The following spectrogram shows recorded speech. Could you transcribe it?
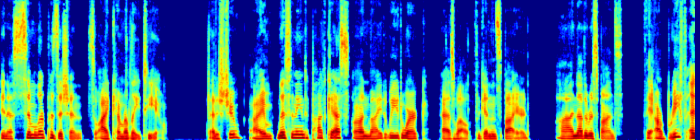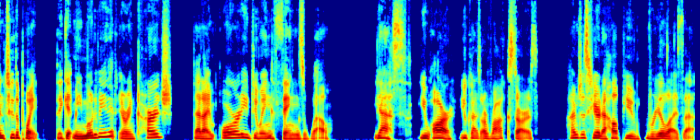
in a similar position so I can relate to you. That is true. I'm listening to podcasts on my way to work as well to get inspired. Uh, another response they are brief and to the point. They get me motivated or encouraged that I'm already doing things well. Yes, you are. You guys are rock stars. I'm just here to help you realize that.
